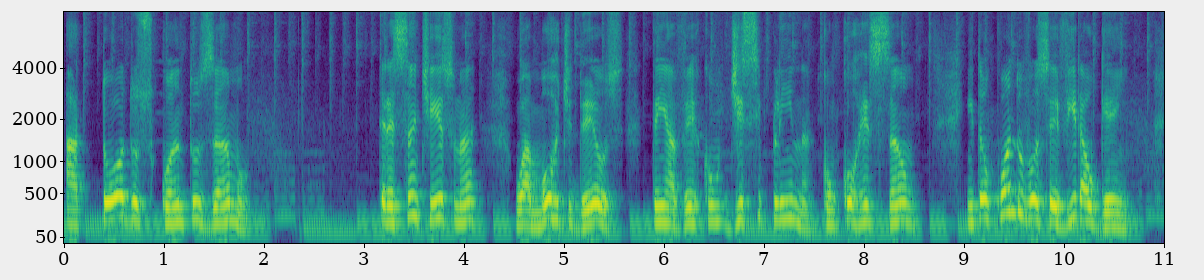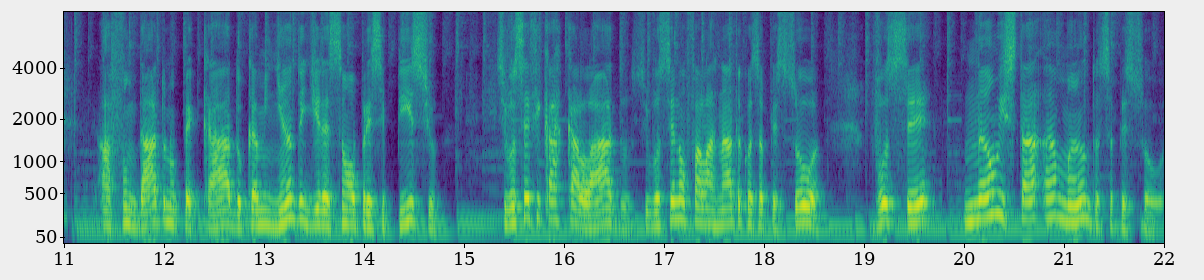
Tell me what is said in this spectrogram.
a todos quantos amo. Interessante isso, né? O amor de Deus tem a ver com disciplina, com correção. Então, quando você vir alguém afundado no pecado, caminhando em direção ao precipício, se você ficar calado, se você não falar nada com essa pessoa, você não está amando essa pessoa.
